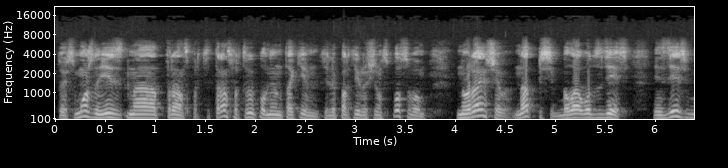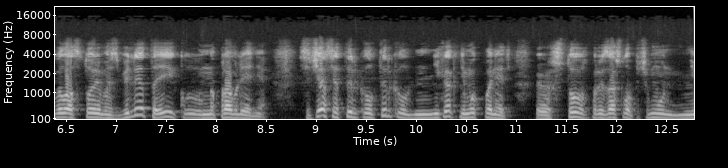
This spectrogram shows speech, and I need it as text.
То есть можно ездить на транспорте. Транспорт выполнен таким телепортирующим способом. Но раньше надпись была вот здесь. И здесь была стоимость билета и направление. Сейчас я тыркал-тыркал, никак не мог понять, э, что произошло, почему не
